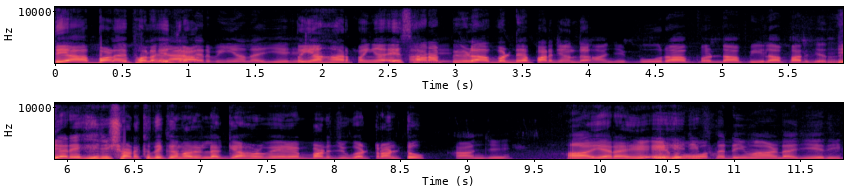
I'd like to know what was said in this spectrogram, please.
ਤੇ ਆਹ ਬੜਾ ਫੁੱਲ ਇਹ 50 ਰੁਪਈਆਂ ਦਾ ਜੀ ਇਹ। 50 ਰੁਪਈਆ ਇਹ ਸਾਰਾ। ਪੀਲਾ ਵੱਡਾ ਭਰ ਜਾਂਦਾ। ਹਾਂਜੀ ਪੂਰਾ ਵੱਡਾ ਪੀਲਾ ਭਰ ਜਾਂਦਾ। ਯਾਰ ਇਹ ਜੀ ਸੜਕ ਦੇ ਕਿਨਾਰੇ ਲੱਗਿਆ ਹੁਣ ਮੇਰੇ ਬਣ ਜੂਗਾ ਟ੍ਰਾਂਟੋ। ਹਾਂਜੀ। ਆ ਯਾਰ ਇਹ ਇਹ ਬਹੁਤ ਡਿਮਾਂਡ ਹੈ ਜੀ ਇਹਦੀ।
